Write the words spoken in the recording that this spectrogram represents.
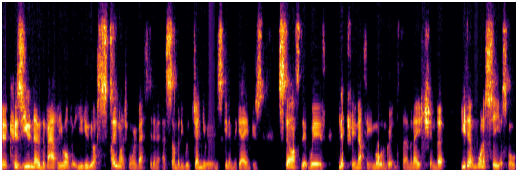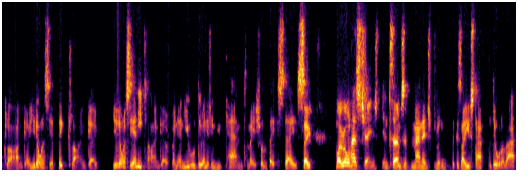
because you know the value of it. You you are so much more invested in it as somebody with genuine skin in the game who's started it with literally nothing more than grit and determination. That you don't want to see a small client go. You don't want to see a big client go you don't want to see any client go, and, and you will do anything you can to make sure that they stay. So my role has changed in terms of management because I used to have to do all of that.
